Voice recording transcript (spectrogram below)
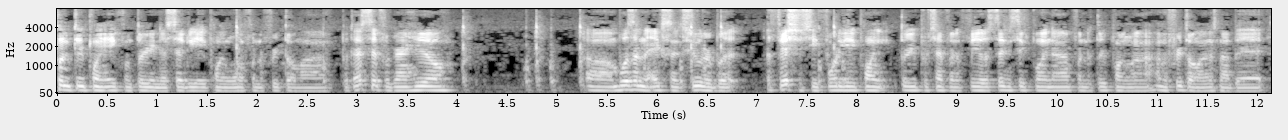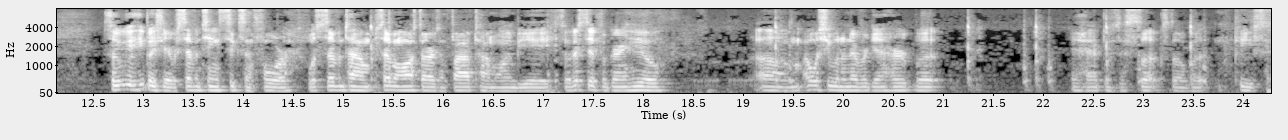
23.8 from three, and then 78.1 from the free throw line. But that's it for Grant Hill. Um, wasn't an excellent shooter, but efficiency 48.3% from the field, 76.9 from the three point line. I mean, free throw line is not bad. So he basically averaged 17, 6, and 4 with seven time seven All Stars and five time All NBA. So that's it for Grant Hill. Um, I wish he would have never got hurt, but it happens. It sucks though. But peace.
